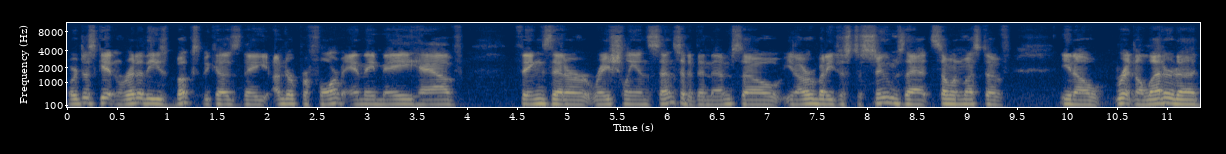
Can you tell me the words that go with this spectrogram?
"We're just getting rid of these books because they underperform and they may have." things that are racially insensitive in them. So, you know, everybody just assumes that someone must have, you know, written a letter to,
